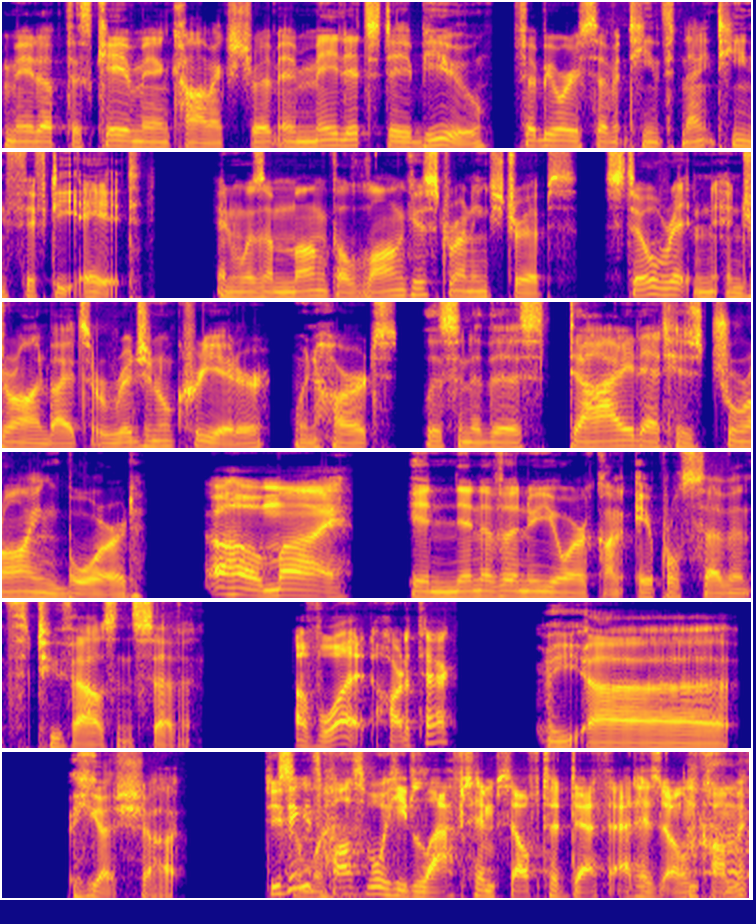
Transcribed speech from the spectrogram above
made up this caveman comic strip and made its debut February 17th, 1958, and was among the longest running strips still written and drawn by its original creator when Hart, listen to this, died at his drawing board oh my. in Nineveh, New York on April 7th, 2007. Of what? Heart attack? He, uh, he got shot. Do you think it's possible he laughed himself to death at his own comic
